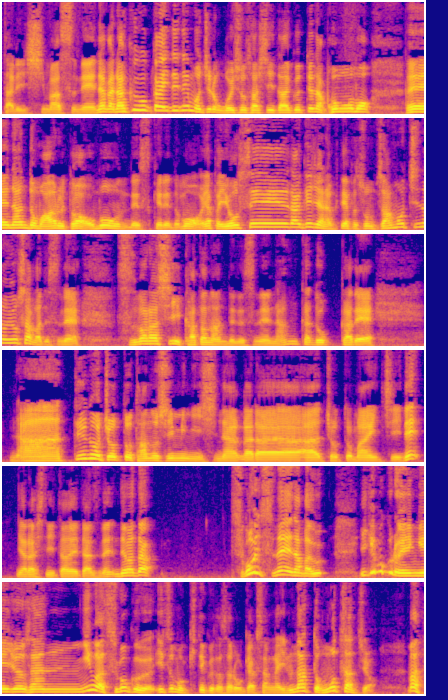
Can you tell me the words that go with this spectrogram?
たりしますね。なんか落語会でね、もちろんご一緒させていただくっていうのは今後も、えー、何度もあるとは思うんですけれども、やっぱ寄席だけじゃなくて、やっぱその座持ちの良さがですね、素晴らしい方なんでですね、なんかどっかで、なーっていうのをちょっと楽しみにしながら、ちょっと毎日ね、やらせていただいたんですね。で、また、すごいですね。なんか、池袋演芸場さんにはすごくいつも来てくださるお客さんがいるなって思ってたんですよ。まあ、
